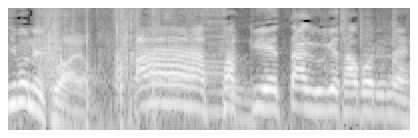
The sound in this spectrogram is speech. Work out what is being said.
이번에 좋아요. 아, 바퀴에 딱 이게 다 버리네.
